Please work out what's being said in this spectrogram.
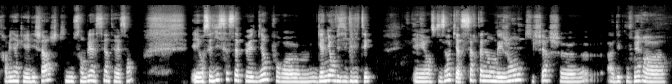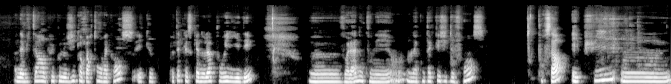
travailler un cahier des charges qui nous semblait assez intéressant. Et on s'est dit, ça, ça peut être bien pour euh, gagner en visibilité. Et en se disant qu'il y a certainement des gens qui cherchent à découvrir un habitat un peu écologique en partant en vacances et que peut-être que ce canot-là pourrait y aider. Euh, voilà, donc on, est, on a contacté Gîte de France pour ça. Et puis, on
